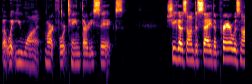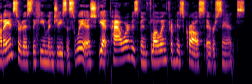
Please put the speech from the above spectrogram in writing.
but what you want." Mark 14:36. She goes on to say the prayer was not answered as the human Jesus wished, yet power has been flowing from his cross ever since.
